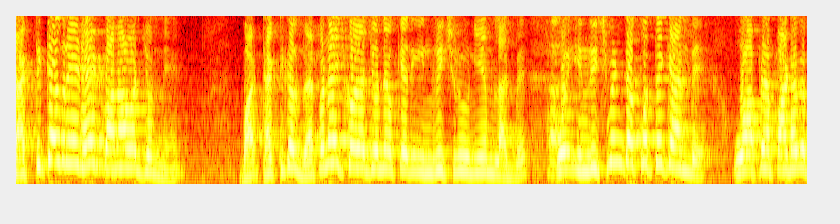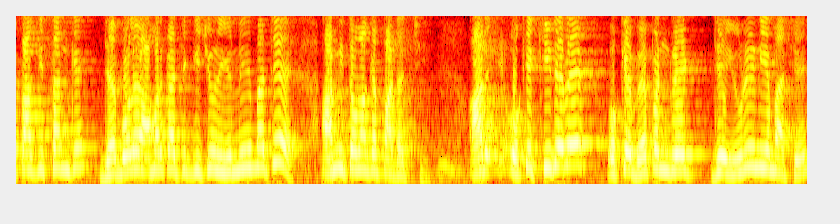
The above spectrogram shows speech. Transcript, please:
ট্যাকটিক্যাল রেড হেড বানাবার জন্যে বা ট্যাকটিক্যাল ওয়েপনাইজ করার জন্য ওকে ইনরিচ ইউনিয়ম লাগবে। ওই ইনরিচমেন্টটা কোথেকে আনবে? ও আপনার পাঠাবে পাকিস্তানকে? যে বলে আমার কাছে কিছু ইউনিয়ম আছে আমি তোমাকে পাঠাচ্ছি। আর ওকে কি দেবে? ওকে ওয়েপন গ্রেড যে ইউরেনিয়াম আছে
